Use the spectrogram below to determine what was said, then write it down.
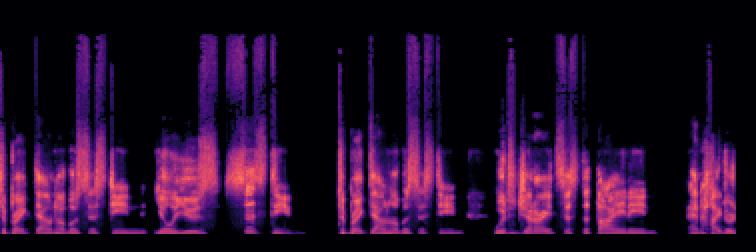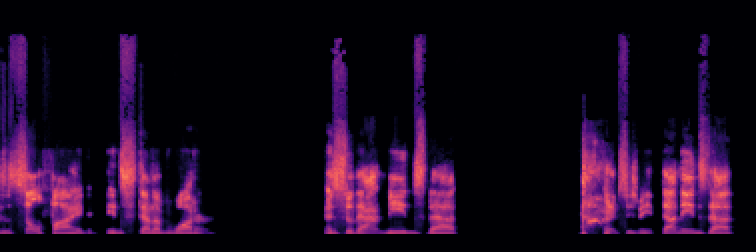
to break down homocysteine, you'll use cysteine to break down homocysteine, which generates cystathionine and hydrogen sulfide instead of water. And so that means that, excuse me, that means that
